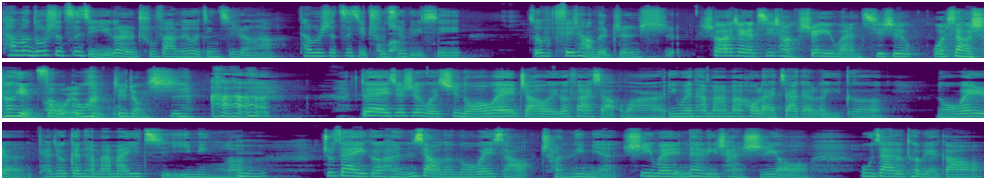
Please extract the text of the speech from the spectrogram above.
他们都是自己一个人出发，没有经纪人啊，他们是自己出去旅行，就非常的真实。说到这个机场睡一晚，其实我小时候也做过这种事。对，就是我去挪威找我一个发小玩儿，因为他妈妈后来嫁给了一个挪威人，他就跟他妈妈一起移民了，嗯住在一个很小的挪威小城里面，是因为那里产石油，物价就特别高，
